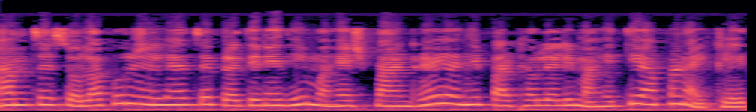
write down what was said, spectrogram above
आमचे सोलापूर जिल्ह्याचे प्रतिनिधी महेश पांढरे यांनी पाठवलेली माहिती आपण ऐकलीत.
